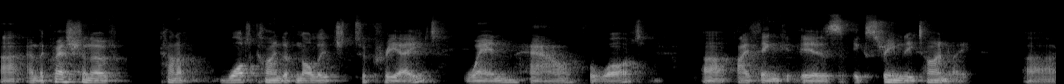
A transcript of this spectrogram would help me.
Uh, and the question of kind of what kind of knowledge to create, when, how, for what, uh, I think is extremely timely uh,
